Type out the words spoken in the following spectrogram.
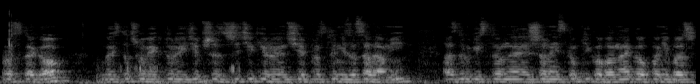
prostego, bo jest to człowiek, który idzie przez życie kierując się prostymi zasadami, a z drugiej strony szalenie skomplikowanego, ponieważ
